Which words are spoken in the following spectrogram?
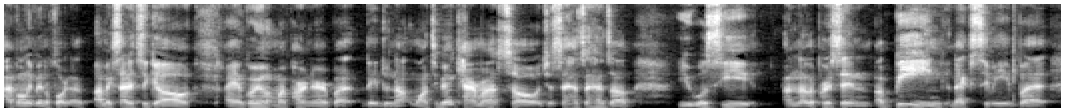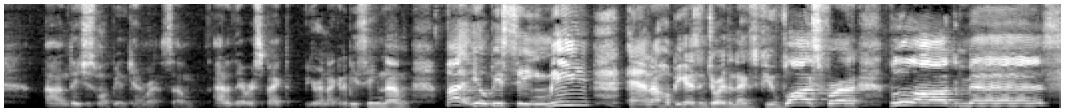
I've only been to Florida. I'm excited to go. I am going with my partner, but they do not want to be on camera. So just as a heads up, you will see another person, a being next to me, but um, they just won't be on camera. So out of their respect, you're not going to be seeing them, but you'll be seeing me. And I hope you guys enjoy the next few vlogs for Vlogmas.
